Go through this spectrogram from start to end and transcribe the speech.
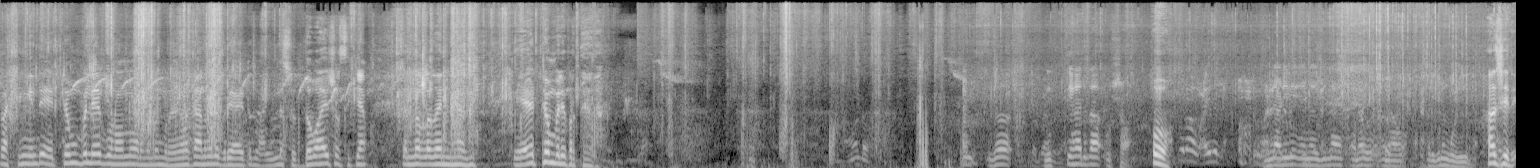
ട്രക്കിങ്ങിന്റെ ഏറ്റവും വലിയ ഗുണമെന്ന് പറയുന്നത് മൃഗങ്ങൾക്കാണെന്നതിലുപരിയായിട്ട് നല്ല ശുദ്ധമായി ശ്വസിക്കാം എന്നുള്ളത് തന്നെയാണ് ഏറ്റവും വലിയ പ്രത്യേകത. ഇത് നിത്യഹരിത വൃക്ഷമാണ് ഓ. അതിന്റെ അടിയിൽ ഇതിന്റെ ഇതിന്റെ ഇല പിന്നെ ഒരിക്കലും കൊഴിയില്ല. അത് ശരി.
